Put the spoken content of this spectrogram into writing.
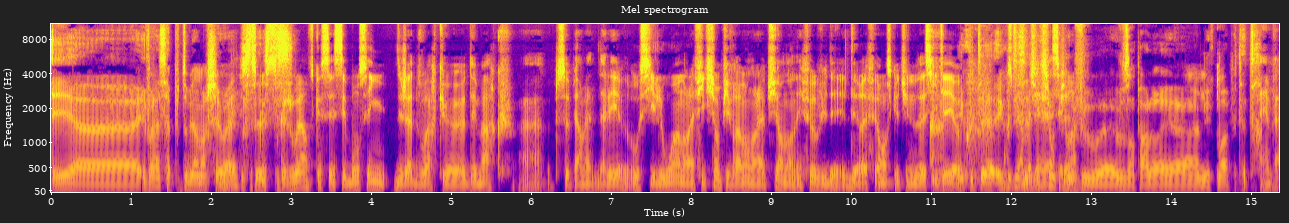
Et, euh, et, voilà, ça a plutôt bien marché. Ouais, c'est ce, ce, que je vois. En tout cas, c'est bon signe déjà de voir que des marques euh, se permettent d'aller aussi loin dans la fiction, et puis vraiment dans l'absurde. En effet, au vu des, des, références que tu nous as citées, euh, écoutez, écoutez cette fiction, puis vous euh, vous en parlerez euh, mieux que moi peut-être. Eh ben,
